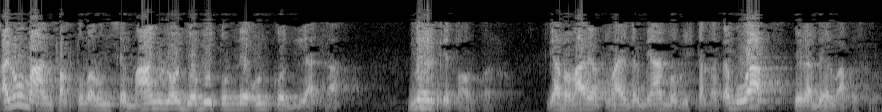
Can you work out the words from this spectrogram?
الومان فختم اور ان سے مانگ لو جو بھی تم نے ان کو دیا تھا۔ مہر کے طور پر۔ جب ہمارے اور تمہارے درمیان وہ رشتہ ختم ہوا، میرا مہر واپس کرو۔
